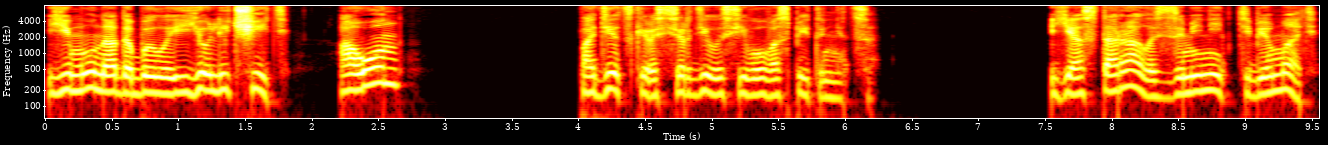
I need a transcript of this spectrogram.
Ему надо было ее лечить, а он...» По-детски рассердилась его воспитанница. «Я старалась заменить тебе мать»,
